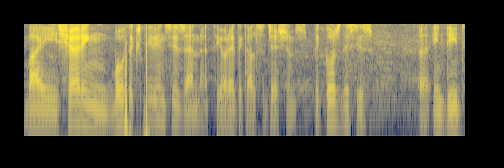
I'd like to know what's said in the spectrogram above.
by sharing both experiences and theoretical suggestions, because this is uh, indeed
